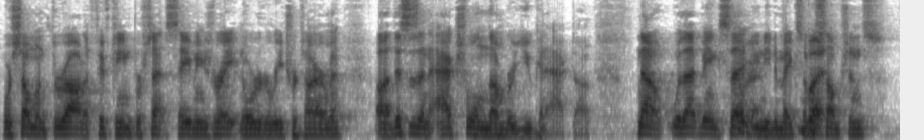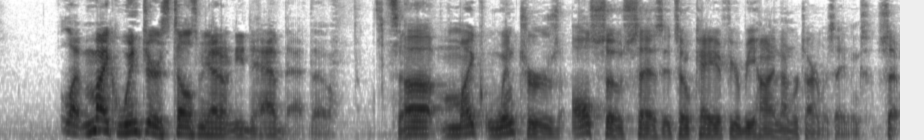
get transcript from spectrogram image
where someone threw out a 15% savings rate in order to reach retirement. Uh, this is an actual number you can act on. Now, with that being said, Okay. you need to make some But- assumptions. Like Mike Winters tells me I don't need to have that though. So Uh, Mike Winters also says it's okay if you're behind on retirement savings. So,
